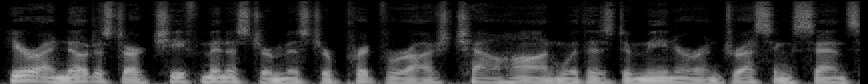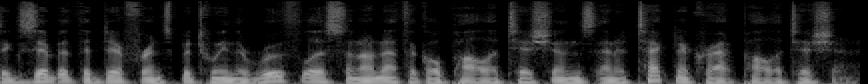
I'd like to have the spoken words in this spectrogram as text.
Here I noticed our Chief Minister Mr. Prithviraj Chavan with his demeanor and dressing sense exhibit the difference between the ruthless and unethical politicians and a technocrat politician.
